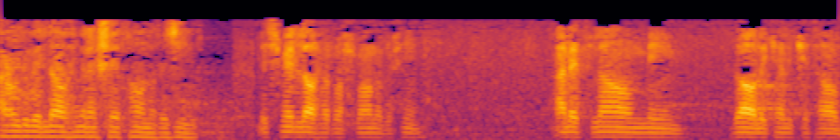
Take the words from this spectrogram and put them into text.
اعوذ بالله من الشیطان الرجیم بسم الله الرحمن الرحیم. الف لام میم. ذالک الکتاب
